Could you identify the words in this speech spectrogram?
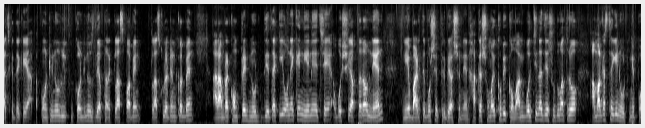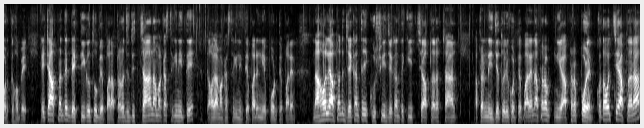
আজকে থেকে কন্টিনিউ কন্টিনিউসলি আপনারা ক্লাস পাবেন, ক্লাসগুলো অ্যাটেন্ড করবেন। আর আমরা কমপ্লিট নোট দিয়ে থাকি। অনেকে নিয়ে নিয়েছে, অবশ্যই আপনারাও নেন। নিয়ে বাড়িতে বসে প্রিপারেশন নেন। হাতের সময় খুবই কম। আমি বলছি না যে শুধুমাত্র আমার কাছ থেকে নোট নিয়ে পড়তে হবে। এটা আপনাদের ব্যক্তিগত ব্যাপার। আপনারা যদি চান আমার কাছ থেকে নিতে, তাহলে আমার কাছ থেকে নিতে পারেন, নিয়ে পড়তে পারেন। না হলে আপনারা যেখান থেকে খুশি, যেখান থেকে ইচ্ছা আপনারা চান আপনারা নিজে তৈরি করতে পারেন, আপনারা আপনারা পড়েন। কথা হচ্ছে আপনারা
